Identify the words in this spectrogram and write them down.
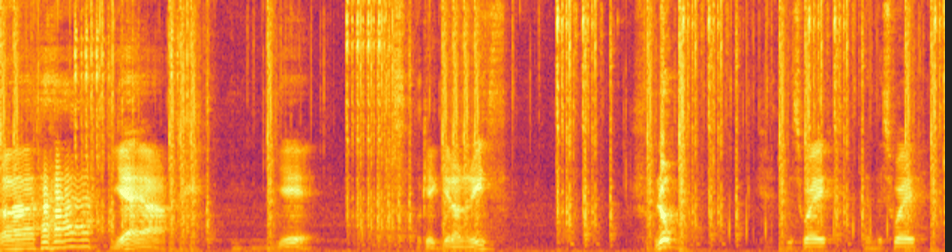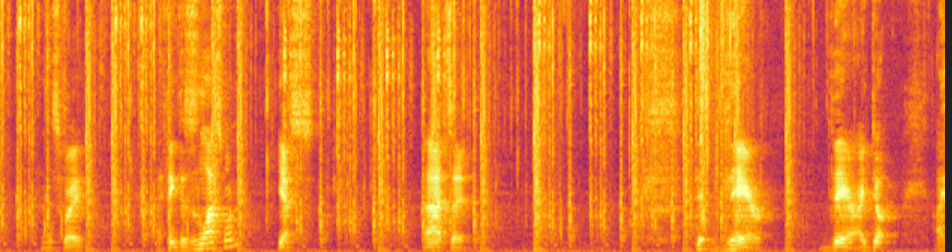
yeah. Yeah. Okay, get underneath. Nope. This way, and this way, and this way. I think this is the last one? Yes. That's it. Th there. There. I don't... I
